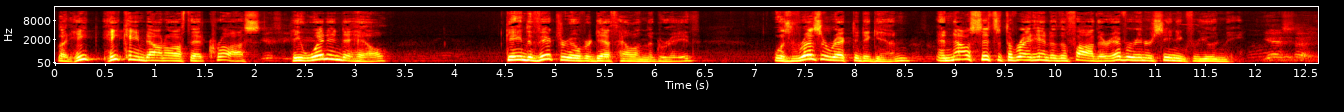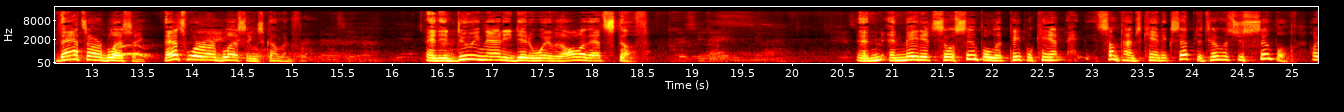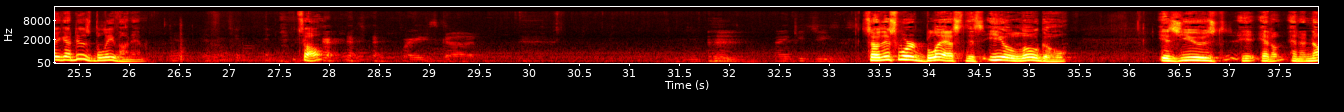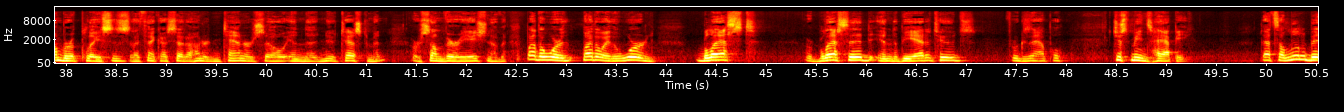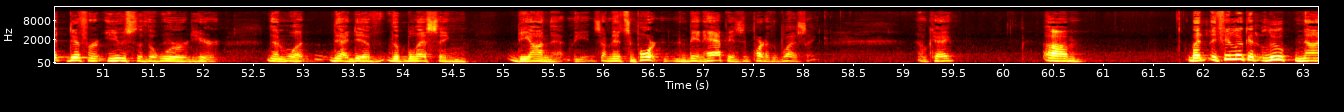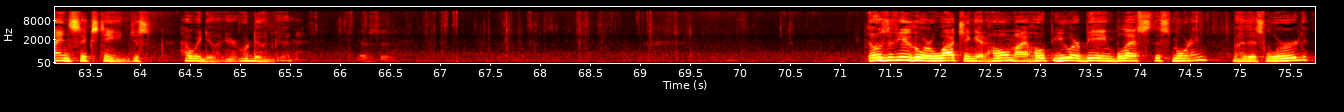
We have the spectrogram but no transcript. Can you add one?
But he, he came down off that cross. He went into hell, gained the victory over death, hell, and the grave, was resurrected again, and now sits at the right hand of the Father, ever interceding for you and me. Yes, sir. That's our blessing. That's where our blessing's coming from. And in doing that, he did away with all of that stuff. And, and made it so simple that people can't sometimes can't accept it. It's just simple. All you got to do is believe on him. That's all. Praise God. Thank you, Jesus. So this word blessed, this eo logo, is used in a, in a, number of places. I think I said 110 or so in the New Testament, or some variation of it. By the, word, by the way, the word blessed or blessed in the Beatitudes, for example, just means happy. That's a little bit different use of the word here than what the idea of the blessing beyond that means. I mean, it's important, and being happy is a part of the blessing. Okay? Um, but if you look at Luke 9 16, just how are we doing here? We're doing good. Yes, sir. Those of you who are watching at home, I hope you are being blessed this morning by this word.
